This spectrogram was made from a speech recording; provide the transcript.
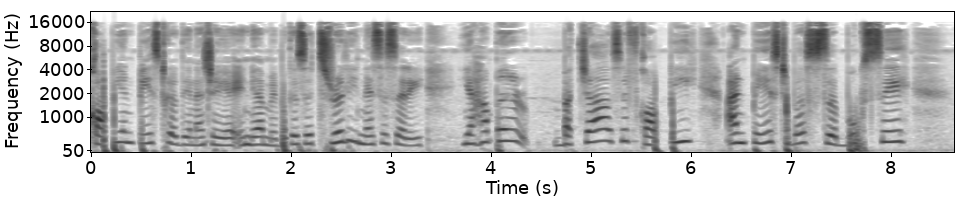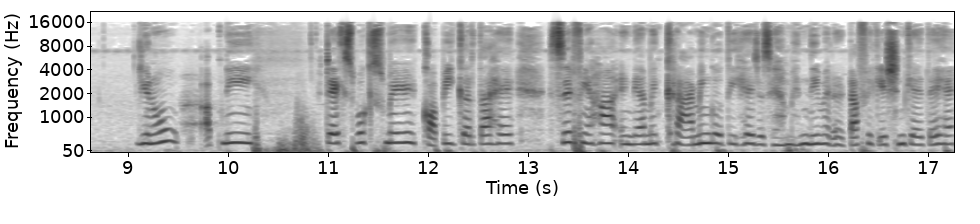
copy and paste कर देना चाहिए इंडिया में बिकॉज़ इट्स रियली नेसेसरी यहाँ पर बच्चा सिर्फ़ कॉपी एंड पेस्ट बस बुक से यू you नो know, अपनी टेक्स्ट बुक्स में कॉपी करता है। सिर्फ़ यहाँ इंडिया में क्रैमिंग होती है जैसे हम हिंदी में रटाफिकेशन कहते हैं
